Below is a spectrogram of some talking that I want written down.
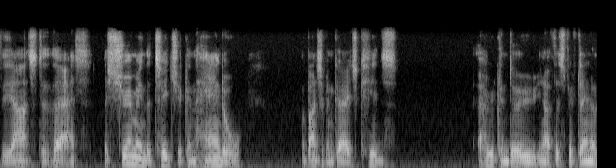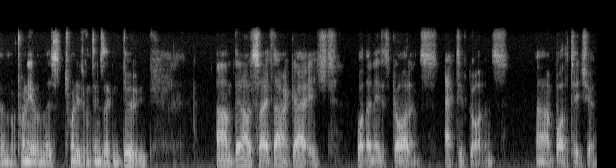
the answer to that, assuming the teacher can handle a bunch of engaged kids who can do, you know, if there's 15 of them or 20 of them, there's 20 different things they can do. Um, then I would say if they're engaged, what they need is guidance, active guidance uh, by the teacher.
